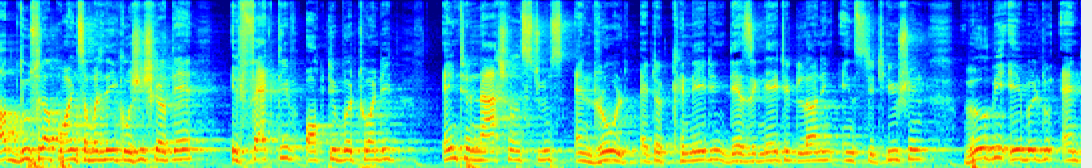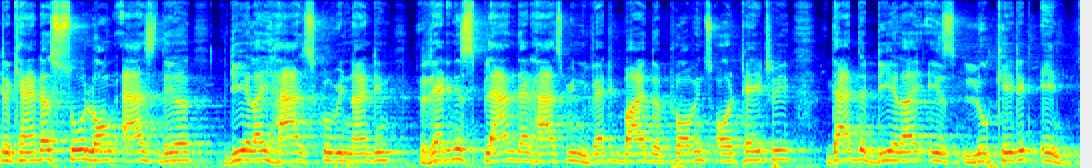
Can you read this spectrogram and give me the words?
अब दूसरा पॉइंट समझने की कोशिश करते हैं effective October 20 International students enrolled at a Canadian designated learning institution will be able to enter Canada so long as their DLI has COVID-19 readiness plan that has been vetted by the province or territory that the DLI is located in.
